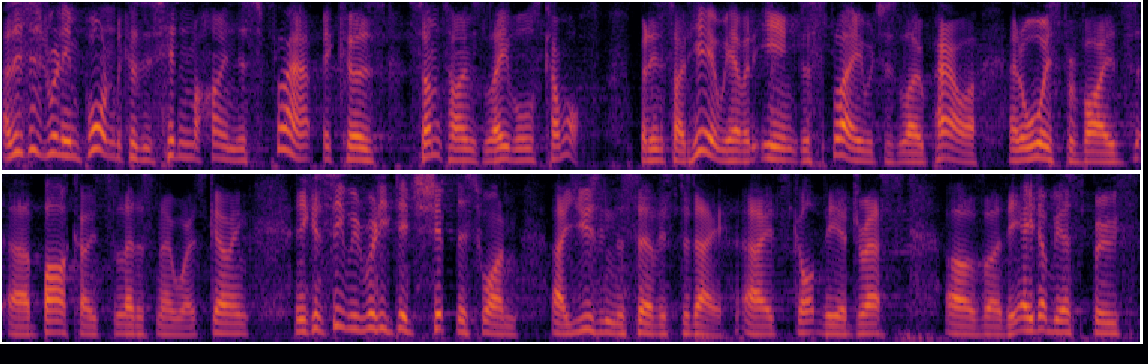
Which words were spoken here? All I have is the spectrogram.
And this is really important because it's hidden behind this flap because sometimes labels come off. But inside here, we have an e-ink display, which is low power, and always provides uh, barcodes to let us know where it's going. And you can see we really did ship this one uh, using the service today. Uh, it's got the address of uh, the AWS booth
